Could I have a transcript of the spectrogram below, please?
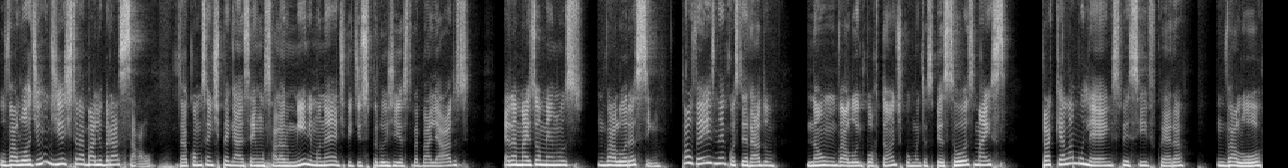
o valor de um dia de trabalho braçal. Tá? Como se a gente pegasse um salário mínimo, né, dividisse pelos dias trabalhados, era mais ou menos um valor assim. Talvez, né, considerado não um valor importante por muitas pessoas, mas para aquela mulher em específico era um valor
